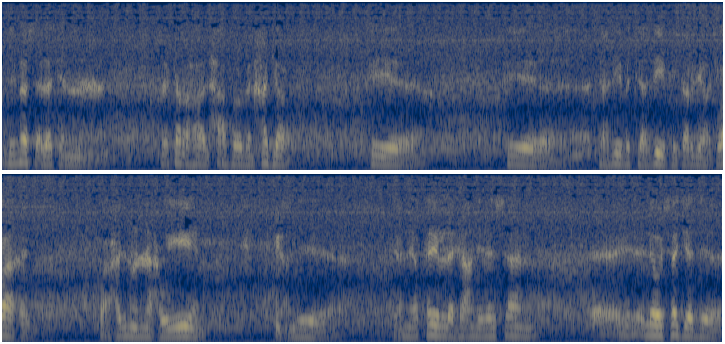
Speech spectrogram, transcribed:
بمسألة ذكرها الحافظ بن حجر في في تهذيب التهذيب في ترجمة واحد واحد من النحويين. يعني يعني قيل له يعني الإنسان لو سجد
